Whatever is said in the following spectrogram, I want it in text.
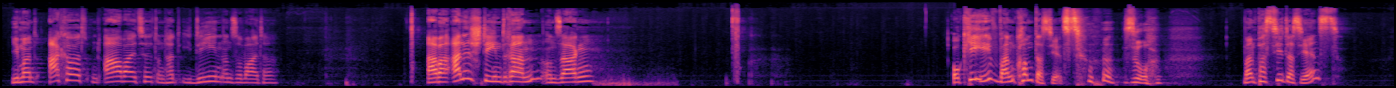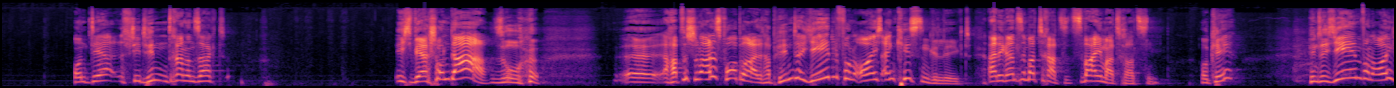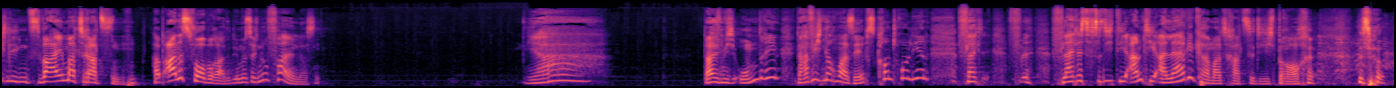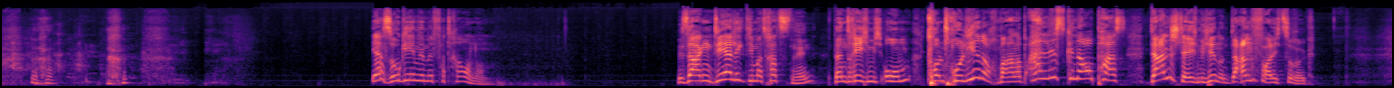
Jemand ackert und arbeitet und hat Ideen und so weiter. Aber alle stehen dran und sagen, okay, wann kommt das jetzt? so, wann passiert das jetzt? Und der steht hinten dran und sagt, ich wäre schon da. So, äh, habt ihr schon alles vorbereitet? Hab hinter jeden von euch ein Kissen gelegt, eine ganze Matratze, zwei Matratzen, okay? Hinter jedem von euch liegen zwei Matratzen. Hab alles vorbereitet. Ihr müsst euch nur fallen lassen. Ja, Darf ich mich umdrehen? Darf ich nochmal selbst kontrollieren? Vielleicht, vielleicht ist das nicht die Anti-Allergiker-Matratze, die ich brauche. So. Ja, so gehen wir mit Vertrauen um. Wir sagen, der legt die Matratzen hin, dann drehe ich mich um, kontrolliere nochmal, ob alles genau passt, dann stelle ich mich hin und dann falle ich zurück.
